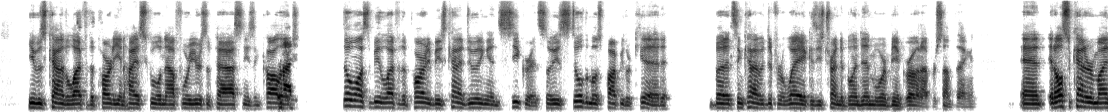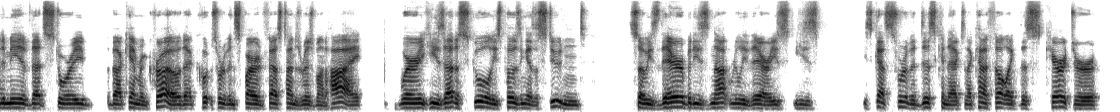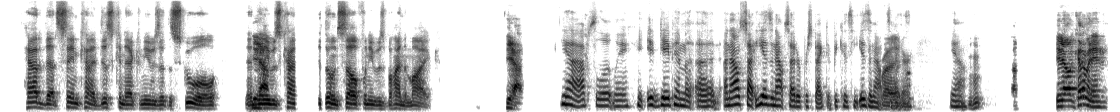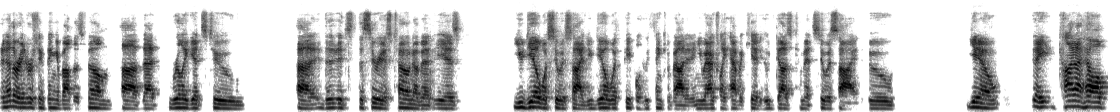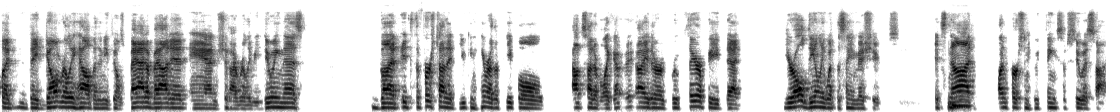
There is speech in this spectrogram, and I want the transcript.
he was kind of the life of the party in high school. Now four years have passed and he's in college. Right. Still wants to be the life of the party, but he's kind of doing it in secret. So he's still the most popular kid, but it's in kind of a different way because he's trying to blend in more, being grown up or something. And it also kind of reminded me of that story about Cameron Crowe that co- sort of inspired Fast Times at Ridgemont High, where he's at a school, he's posing as a student, so he's there, but he's not really there. He's he's he's got sort of a disconnect, and I kind of felt like this character had that same kind of disconnect when he was at the school, and yeah. then he was kind of his own self when he was behind the mic. Yeah. Yeah, absolutely. It gave him a, a, an outside. He has an outsider perspective because he is an outsider. Right. Yeah. Mm-hmm. You know, kind of an, another interesting thing about this film uh, that really gets to uh, the, it's the serious tone of it is you deal with suicide, you deal with people who think about it, and you actually have a kid who does commit suicide, who, you know, they kind of help, but they don't really help, and then he feels bad about it. And should I really be doing this? But it's the first time that you can hear other people outside of like a, either group therapy that you're all dealing with the same issues. It's mm-hmm. not mm-hmm. one person who thinks of suicide,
